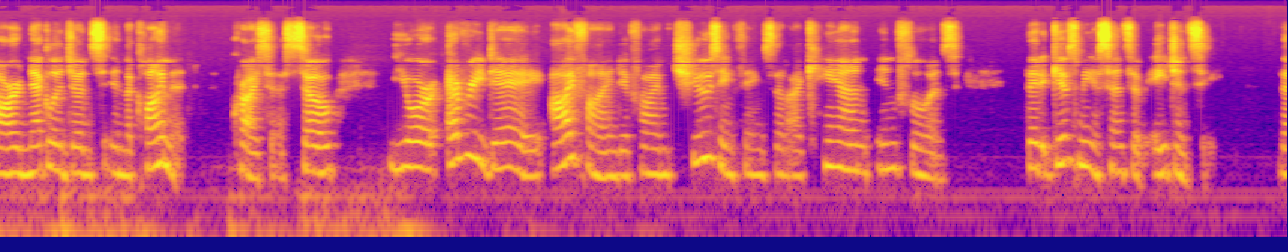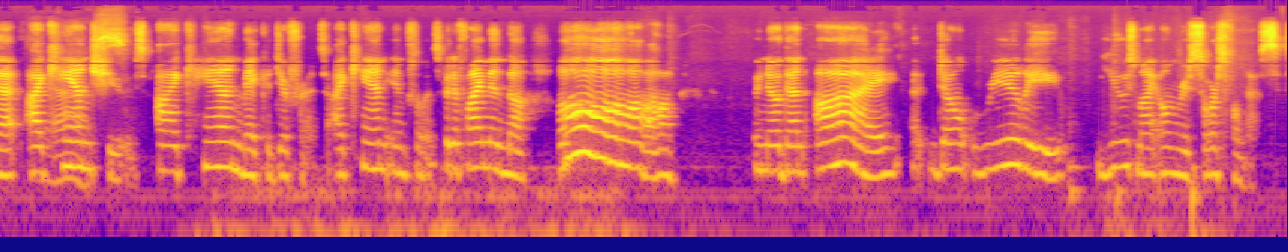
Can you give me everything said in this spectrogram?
our negligence in the climate crisis. So your every day i find if i'm choosing things that i can influence that it gives me a sense of agency that i can choose i can make a difference i can influence. But if i'm in the oh you know then i don't really use my own resourcefulness.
